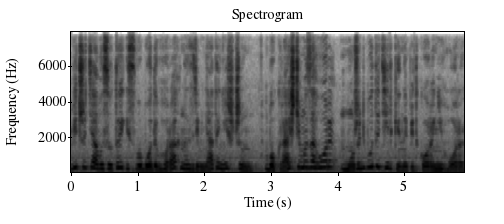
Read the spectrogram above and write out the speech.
відчуття висоти і свободи в горах не зрівняти ні з чим, бо кращими за гори можуть бути тільки непідкорені гори.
